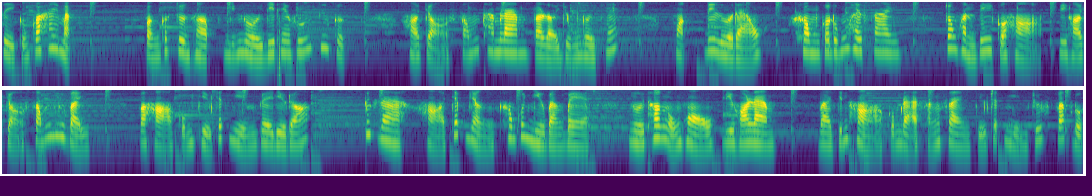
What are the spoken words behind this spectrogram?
gì cũng có hai mặt. Vẫn có trường hợp những người đi theo hướng tiêu cực. Họ chọn sống tham lam và lợi dụng người khác, hoặc đi lừa đảo, không có đúng hay sai. Trong hành vi của họ, vì họ chọn sống như vậy, và họ cũng chịu trách nhiệm về điều đó. Tức là họ chấp nhận không có nhiều bạn bè, người thân ủng hộ điều họ làm, và chính họ cũng đã sẵn sàng chịu trách nhiệm trước pháp luật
